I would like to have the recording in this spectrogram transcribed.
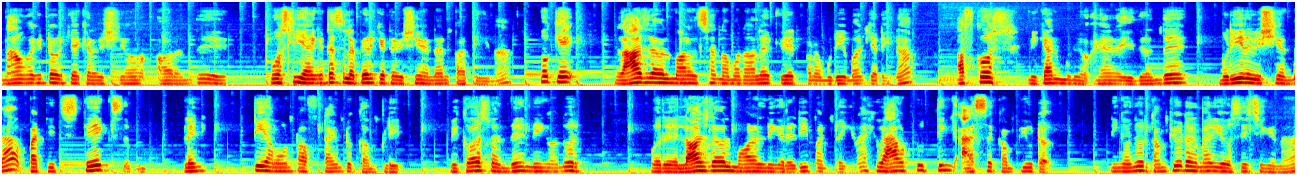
நான் உங்ககிட்ட ஒரு கேட்குற விஷயம். அவர் வந்து மோஸ்ட்லி என்கிட்ட சில பேர் கேட்ட விஷயம் என்னன்னு பார்த்தீங்கன்னா ஓகே லார்ஜ் லெவல் மாடல்ஸை நம்மளால க்ரியேட் பண்ண முடியுமான்னு கேட்டிங்கன்னா அஃப்கோர்ஸ் வி கேன் முடியும். இது வந்து முடிகிற விஷயந்தான் but it's takes plenty amount of time to complete because வந்து நீங்கள் வந்து ஒரு ஒரு லார்ஜ் லெவல் மாடல் நீங்கள் ரெடி பண்ணுறீங்கன்னா you have to think as a computer நீங்கள் வந்து ஒரு கம்ப்யூட்டர் மாதிரி யோசிச்சிங்கன்னா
